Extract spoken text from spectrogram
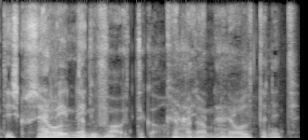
Diskussion. Er wird nicht auf Olten gehen. Können wir da mit Olten nicht,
